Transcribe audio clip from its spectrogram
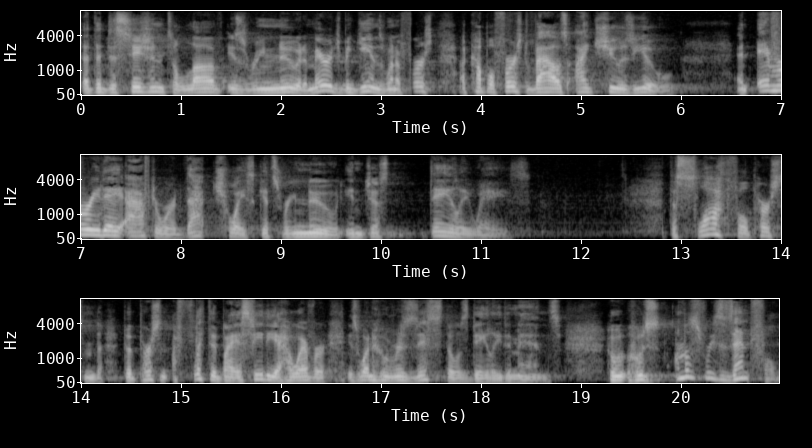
that the decision to love is renewed. A marriage begins when a, first, a couple first vows, I choose you. And every day afterward, that choice gets renewed in just daily ways. The slothful person, the, the person afflicted by acedia, however, is one who resists those daily demands, who, who's almost resentful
